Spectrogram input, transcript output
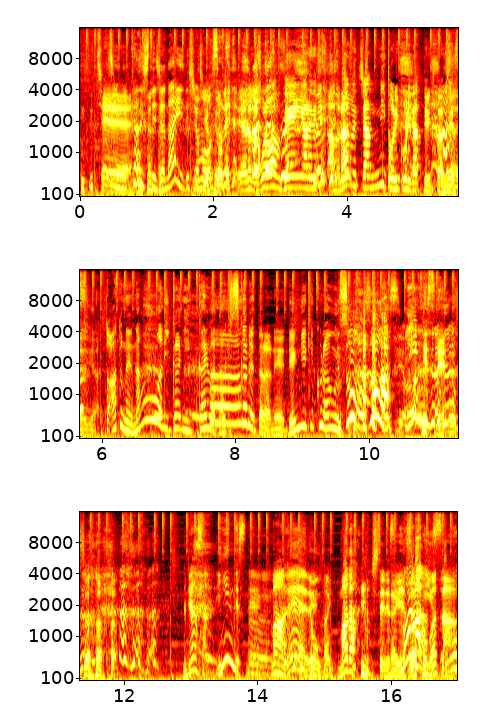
宇宙人に関してじゃないでしょ、もうそれ。いやだからこれは全員あれです。あの ラムちゃんに虜になってる人たちあとね何割かに1回は抱きつかれたらね電撃食らうんですそうそうですよ。いいんですね。そう皆さんいいんですね、うん。まあねでもはい。まだありましてですね、はい。ゾラニーまださん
